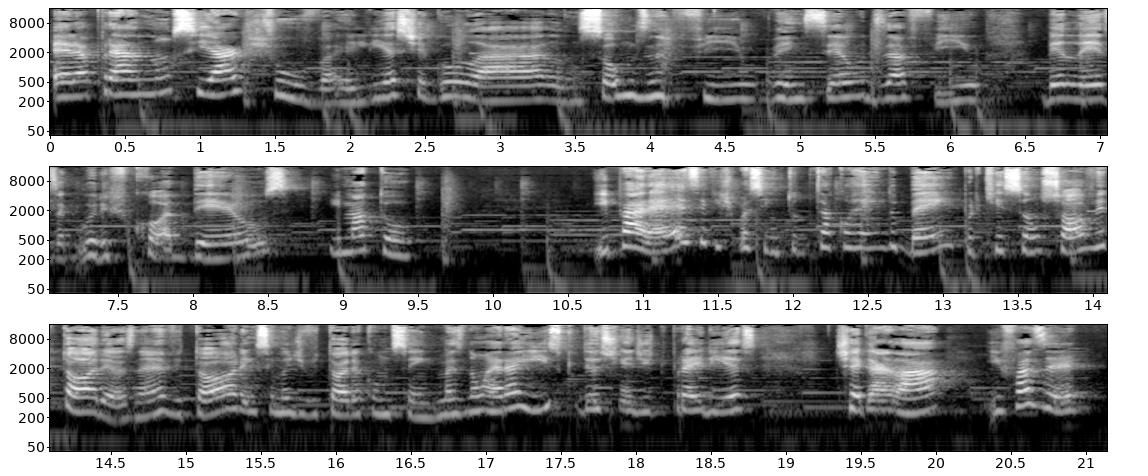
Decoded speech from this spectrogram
Era para anunciar chuva. Elias chegou lá, lançou um desafio, venceu o desafio, beleza, glorificou a Deus e matou. E parece que, tipo assim, tudo tá correndo bem, porque são só vitórias, né? Vitória em cima de vitória acontecendo. Mas não era isso que Deus tinha dito para Elias chegar lá e fazer.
